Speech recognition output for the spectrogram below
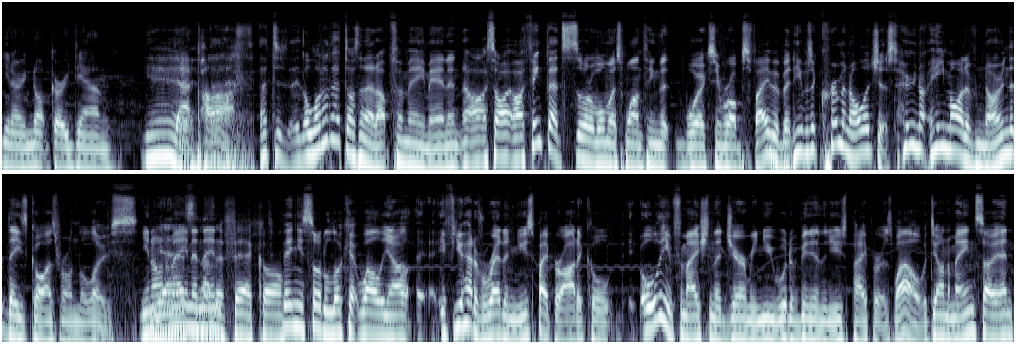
you know not go down yeah, that path. That, that- a lot of that doesn't add up for me, man. And uh, so I, I think that's sort of almost one thing that works in Rob's favor. But he was a criminologist. Who kno- he might have known that these guys were on the loose. You know Yeah, what I mean? and then fair call. then you sort of look at well, you know, if you had have read a newspaper article, all the information that Jeremy knew would have been in the newspaper as well. Do you know what I mean? So, and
